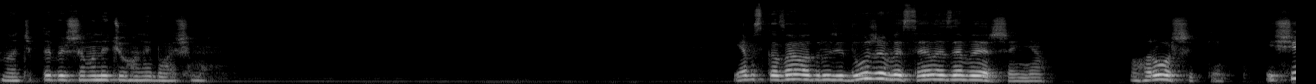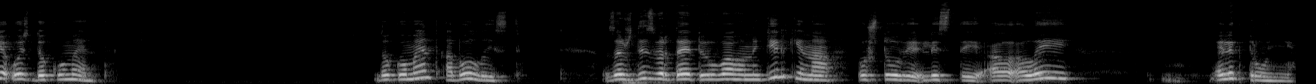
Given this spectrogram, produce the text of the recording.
Начебто більше ми нічого не бачимо. Я б сказала, друзі, дуже веселе завершення. Грошики. І ще ось документ. Документ або лист. Завжди звертайте увагу не тільки на поштові листи, але й електронні.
